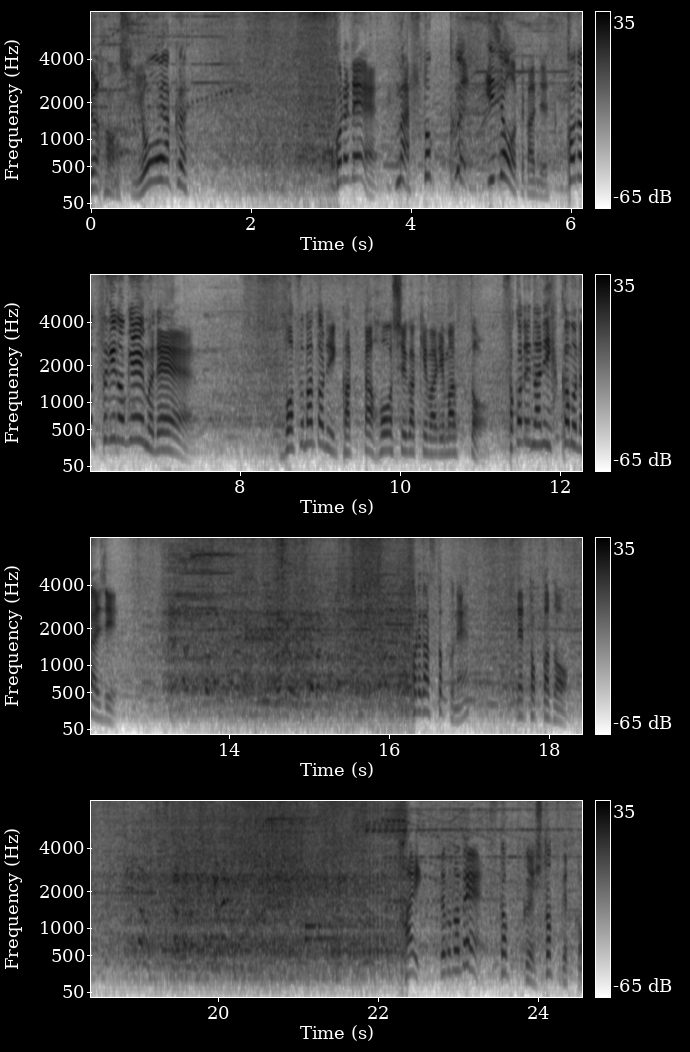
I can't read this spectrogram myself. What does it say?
よしようやく。これでまあストック以上って感じですこの次のゲームでボスバトルに勝った報酬が決まりますとそこで何引くかも大事これがストックねで特化ゾーンはいということでストック1つゲット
